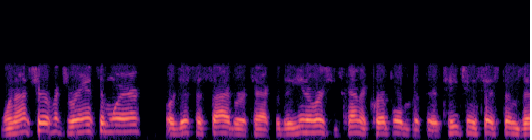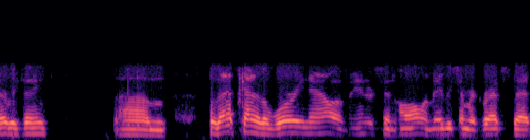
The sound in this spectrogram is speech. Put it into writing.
we're not sure if it's ransomware or just a cyber attack, but the university's kind of crippled with their teaching systems, everything. Um, so that's kind of the worry now of Anderson Hall, and maybe some regrets that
